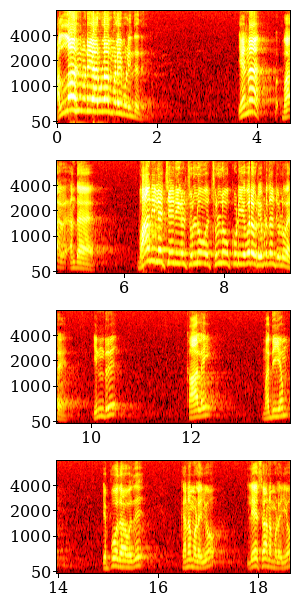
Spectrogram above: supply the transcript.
அல்லாஹினுடைய அருளால் மழை பொழிந்தது. ஏன்னா அந்த வானிலை செய்திகள் சொல்லு சொல்லக்கூடியவர் அவர் எப்படிதான் சொல்லுவாரு? இன்று காலை மதியம் எப்போதாவது கனமழையோ லேசான மழையோ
